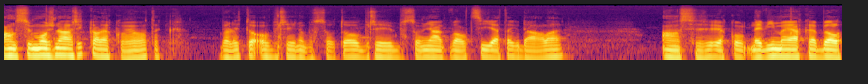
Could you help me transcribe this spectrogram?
A on si možná říkal, jako jo, tak byli to obři, nebo jsou to obři, jsou nějak velcí a tak dále. A si jako nevíme, jaké byl,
